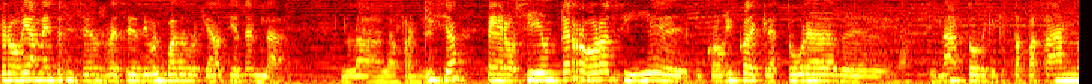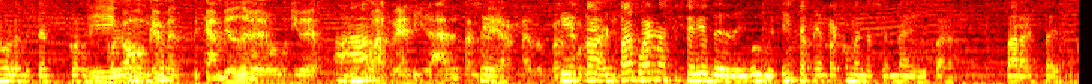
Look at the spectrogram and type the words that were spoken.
pero obviamente si un Resident Evil 4 porque ya no tienen la, la, la franquicia, pero sí un terror así eh, psicológico de criaturas, de asesinatos, de que qué está pasando, le meten cosas Sí, como que psicológicas. me cambio de universo Ajá. a realidades Sí. alternas. Sí, está, está buena esa serie de The Evil Within, también recomendación ahí para, para esta época.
